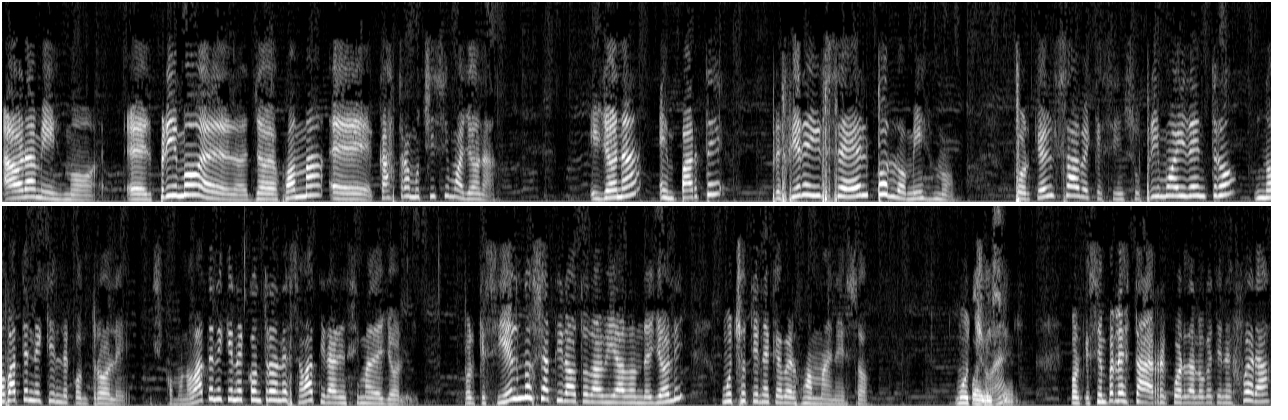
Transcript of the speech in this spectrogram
Ahora mismo, el primo, el, yo- Juanma, eh, castra muchísimo a Jonas. Y Jonah, en parte, prefiere irse él por lo mismo. Porque él sabe que sin su primo ahí dentro, no va a tener quien le controle. Y como no va a tener quien le controle, se va a tirar encima de Jolly. Porque si él no se ha tirado todavía donde Jolly, mucho tiene que ver Juanma en eso. Mucho, Puede ¿eh? ser. Porque siempre le está, recuerda lo que tienes fuera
